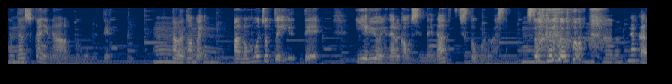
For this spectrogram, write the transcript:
うん。確かになと思って、うん。だからなんかうんあのもうちょっとで言えるようになるかもしれないなってちょっと思いました。う。なんか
